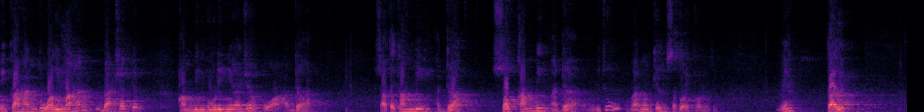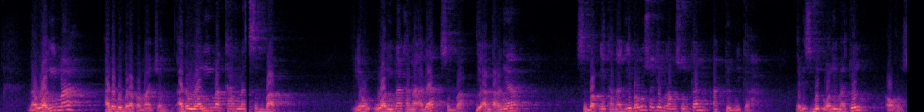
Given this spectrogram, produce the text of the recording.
nikahan tuh walimahan, dahsyat kan. Kambing gulingnya aja, wah ada. Sate kambing ada, sop kambing ada. Itu nggak mungkin satu ekor itu. Ya, baik. Nah walimah ada beberapa macam. Ada walimah karena sebab. Ya, walimah karena ada sebab. Di antaranya sebabnya karena dia baru saja melangsungkan akad nikah. Jadi disebut walimatul urus.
